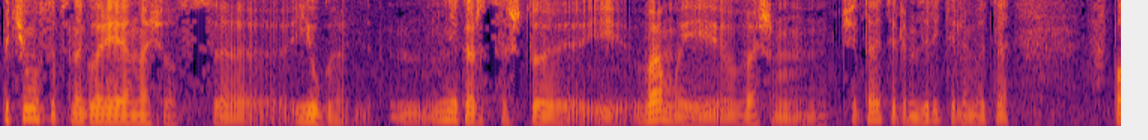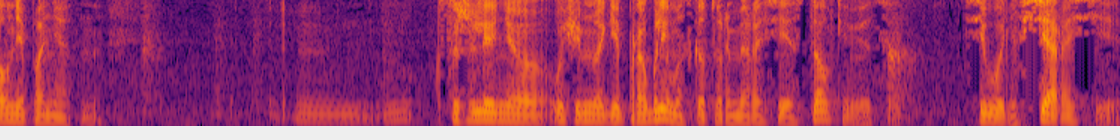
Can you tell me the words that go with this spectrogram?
Почему, собственно говоря, я начал с э, юга? Мне кажется, что и вам, и вашим читателям, зрителям это вполне понятно. Э, К сожалению, очень многие проблемы, с которыми Россия сталкивается, сегодня вся Россия,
